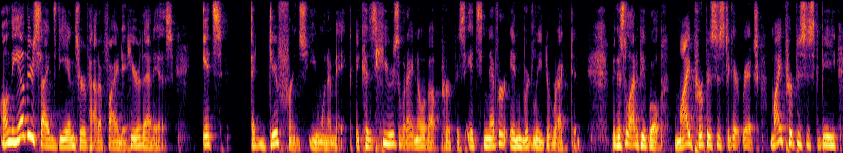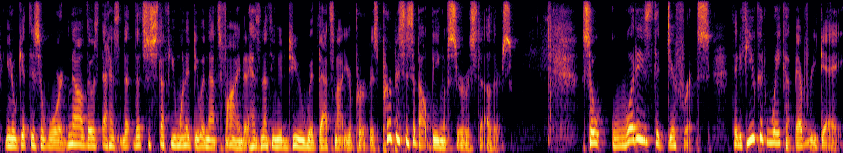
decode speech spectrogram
On the other side is the answer of how to find it. Here that is. It's a difference you want to make because here's what I know about purpose. It's never inwardly directed. Because a lot of people, my purpose is to get rich. My purpose is to be, you know, get this award. No, those that has that, that's just stuff you want to do and that's fine, but it has nothing to do with that's not your purpose. Purpose is about being of service to others. So, what is the difference? That if you could wake up every day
